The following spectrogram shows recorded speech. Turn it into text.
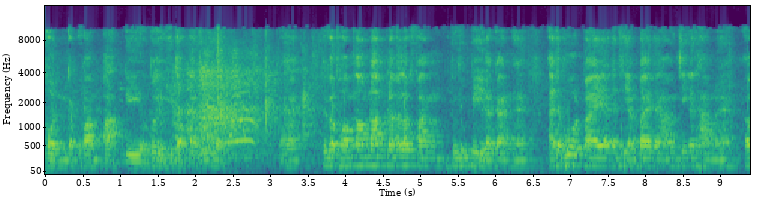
ทนกับความปากดีของตัวอย่างนี้ต่อไปเรื่อยๆนะฮะแล้วก็พร้อมน้อมรับแล้วก็รับฟังทุกๆปีแล้วกันนะฮะอาจจะพูดไปอาจจะเถียงไปแต่เอาจริงก็ทำนะฮะเอา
